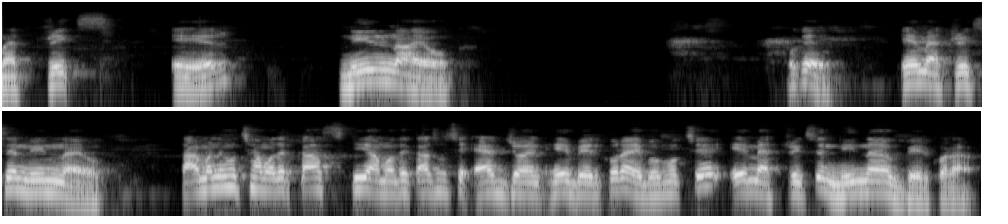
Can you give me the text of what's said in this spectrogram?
ম্যাট্রিক্স এর নির্ণায়ক। ওকে এ ম্যাট্রিক্সের নির্ণায়ক। তার মানে হচ্ছে আমাদের কাজ কি? আমাদের কাজ হচ্ছে অ্যাড জয়েন এ বের করা এবং হচ্ছে এ ম্যাট্রিক্সের নির্ণায়ক বের করা।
